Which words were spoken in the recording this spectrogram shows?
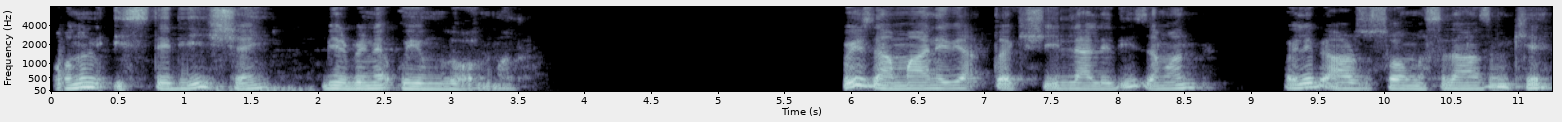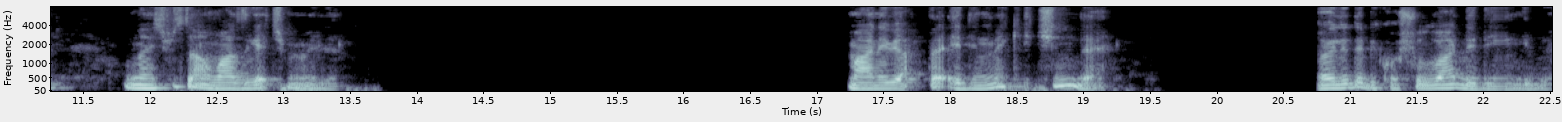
onun istediği şey birbirine uyumlu olmalı. Bu yüzden maneviyatta kişi ilerlediği zaman öyle bir arzusu olması lazım ki bundan hiçbir zaman vazgeçmemeli. Maneviyatta edinmek için de öyle de bir koşul var dediğin gibi.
